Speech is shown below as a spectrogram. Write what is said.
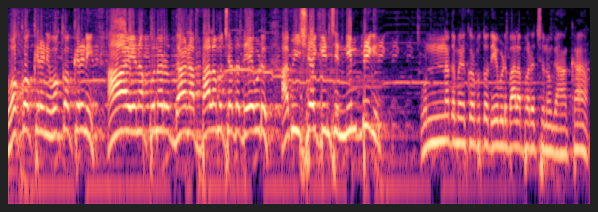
ఒక్కొక్కరిని ఒక్కొక్కరిని ఆయన పునరుద్ధాన బలము చేత దేవుడు అభిషేకించి నింపి ఉన్నతమైన కృపతో దేవుడు బలపరచును గాక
